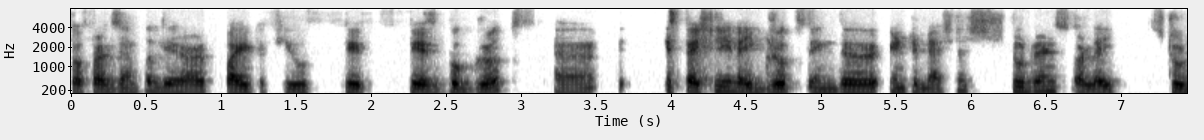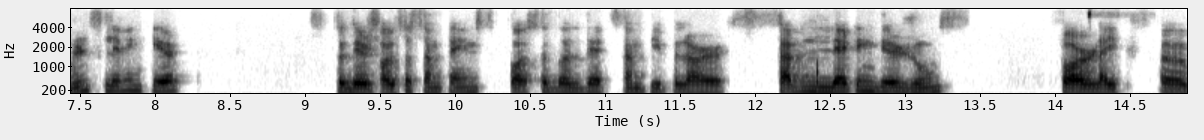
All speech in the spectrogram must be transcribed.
so for example, there are quite a few Facebook groups, uh, especially like groups in the international students or like students living here. So there's also sometimes possible that some people are subletting their rooms for like uh,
